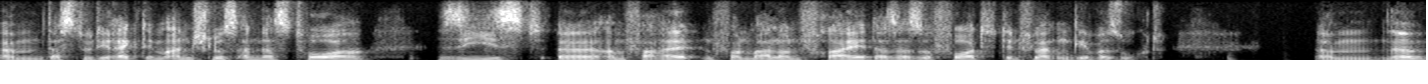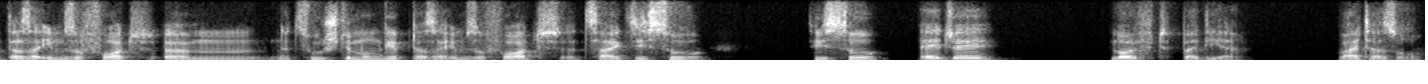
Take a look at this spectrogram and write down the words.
ähm, dass du direkt im Anschluss an das Tor siehst, äh, am Verhalten von Marlon Frey, dass er sofort den Flankengeber sucht. Ähm, ne, dass er ihm sofort ähm, eine Zustimmung gibt, dass er ihm sofort zeigt, siehst du, siehst du, AJ, läuft bei dir. Weiter so.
